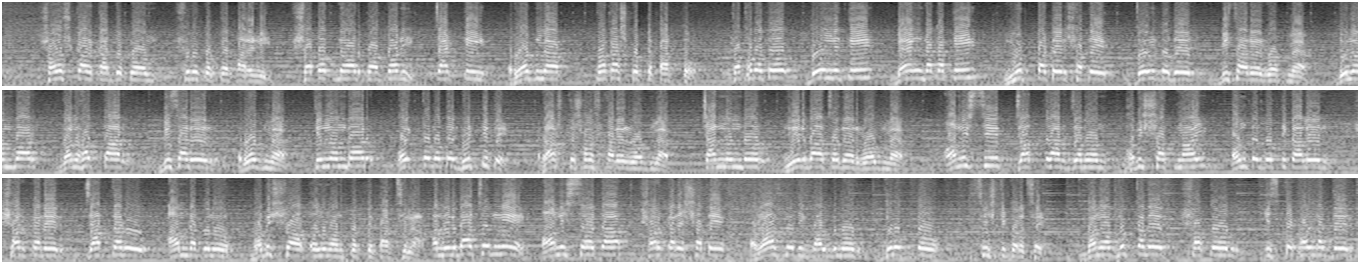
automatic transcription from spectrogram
সংস্কার কার্যক্রম শুরু করতে পারেনি। শপথ নেওয়ার পরপরই চারটি রোডম্যাপ প্রকাশ করতে পারত। প্রথমত দুর্নীতি, ব্যাংক ডাকাতি, লুটপাটের সাথে জড়িতদের বিচারের রোডম্যাপ। দুই নম্বর, গণহত্যার বিচারের রোডম্যাপ। তিন নম্বর, ঐক্যমতের ভিত্তিতে রাষ্ট্র সংস্কারের রোডম্যাপ। চার নম্বর, নির্বাচনের রোডম্যাপ। অনিশ্চিত যাত্রার যেমন ভবিষ্যৎ নাই, অন্তর্বর্তীকালীন সরকারের যাত্রারও আমরা কোনো ভবিষ্যৎ অনুমান করতে পারছি না। নির্বাচন নিয়ে অনিশ্চয়তা সরকারের সাথে রাজনৈতিক দলগুলোর দূরত্ব সৃষ্টি করেছে। গণ অভ্যুত্থানের সকল স্টেক হোল্ডারদের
